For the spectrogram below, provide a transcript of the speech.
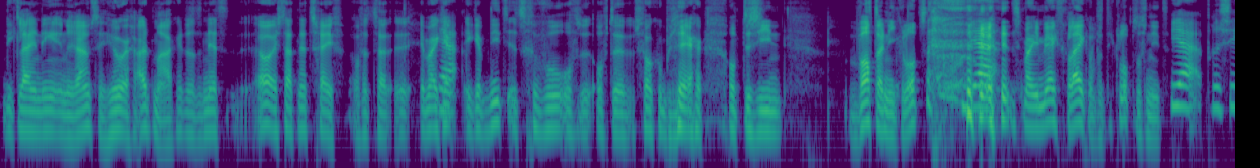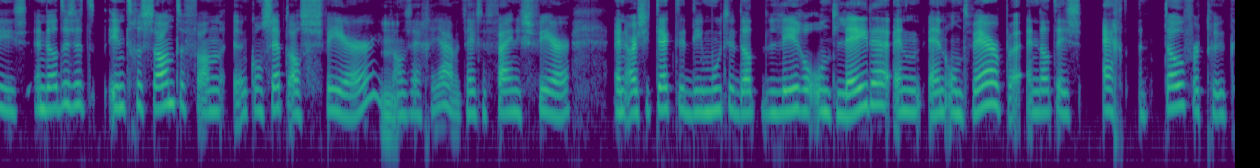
die kleine dingen in de ruimte heel erg uitmaken. Dat het net... Oh, hij staat net scheef. Of het staat, eh, maar ik, Ja. heb, ik heb niet het gevoel of, de, of de, het vocabulaire om te zien wat er niet klopt. Ja. maar je merkt gelijk of het klopt of niet. Ja, precies. En dat is het interessante van een concept als sfeer. Je Mm. kan zeggen, ja, het heeft een fijne sfeer. En architecten die moeten dat leren ontleden en, en ontwerpen. En dat is echt een tovertruc.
